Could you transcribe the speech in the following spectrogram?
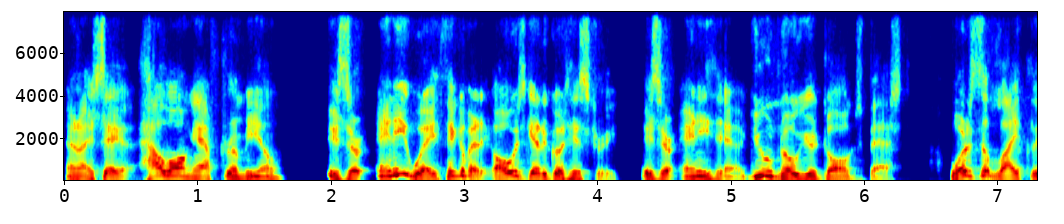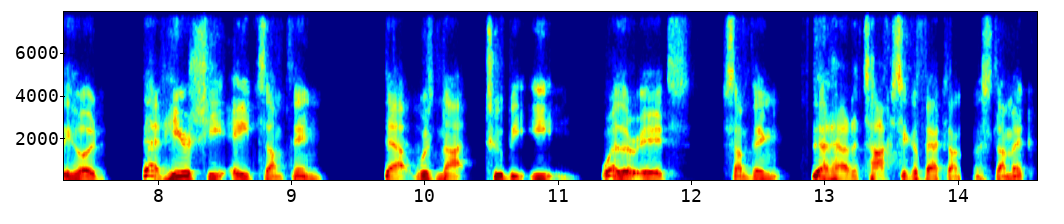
and I say, how long after a meal? Is there any way? Think about it. Always get a good history. Is there anything you know your dog's best? What is the likelihood that he or she ate something that was not to be eaten? Whether it's something that had a toxic effect on the stomach,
